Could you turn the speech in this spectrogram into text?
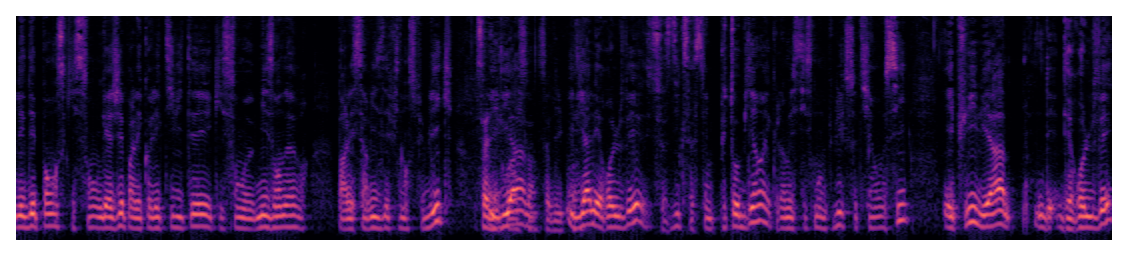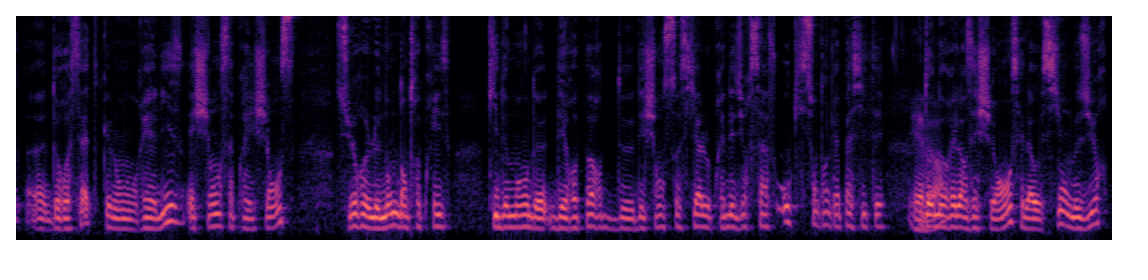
les dépenses qui sont engagées par les collectivités et qui sont mises en œuvre par les services des finances publiques. Ça dit il, y a, ça, il y a les relevés, ça se dit que ça se tient plutôt bien et que l'investissement public se tient aussi. Et puis il y a des, relevés euh, de recettes que l'on réalise échéance après échéance sur le nombre d'entreprises qui demandent des reports d'échéances sociales auprès des URSAF ou qui sont en capacité d'honorer leurs échéances. Et là aussi, on mesure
